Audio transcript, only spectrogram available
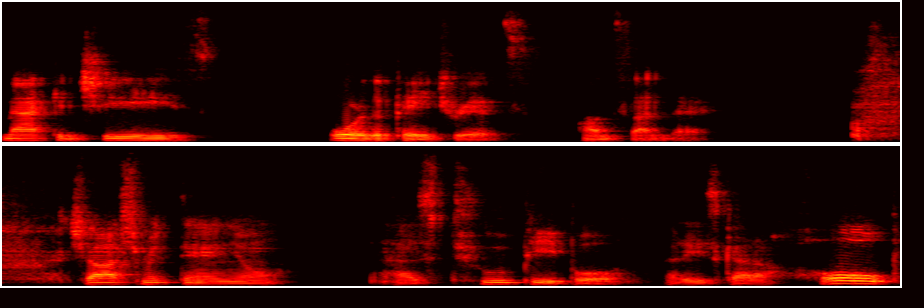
mac and cheese, or the Patriots on Sunday? Josh McDaniel has two people that he's got to hope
